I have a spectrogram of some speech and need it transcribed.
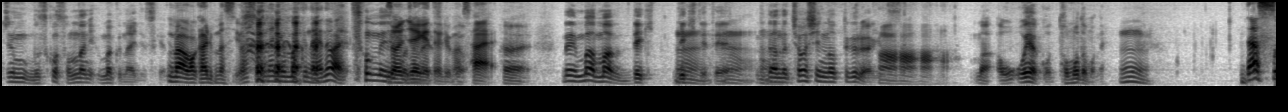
ちの息子そんなにうまくないですけど。まあわかりますよ。そんなにうまくないのは 存じ上げております。はい、はい、でまあまあできできてて、うんうん、だんだん調子に乗ってくるわけです、はあはあ、まあ親子ともどもね、うん、脱走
